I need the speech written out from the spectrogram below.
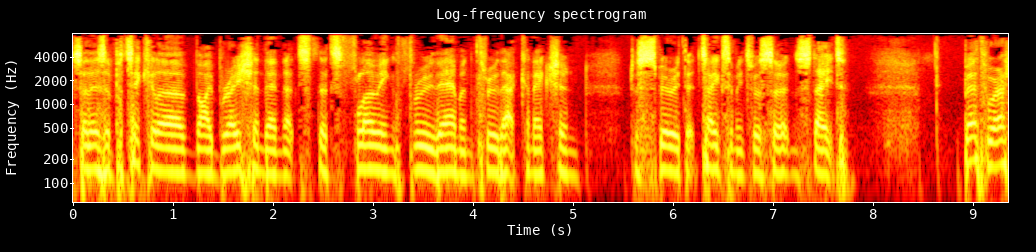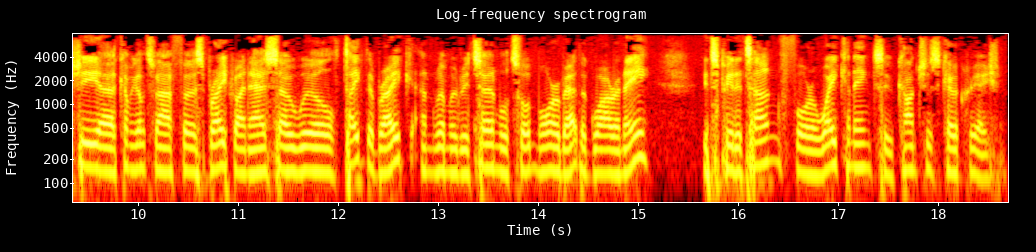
So there's a particular vibration then that's that's flowing through them and through that connection to spirit that takes them into a certain state. Beth, we're actually uh, coming up to our first break right now, so we'll take the break, and when we return, we'll talk more about the Guarani. It's Peter Tongue for Awakening to Conscious Co-Creation.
